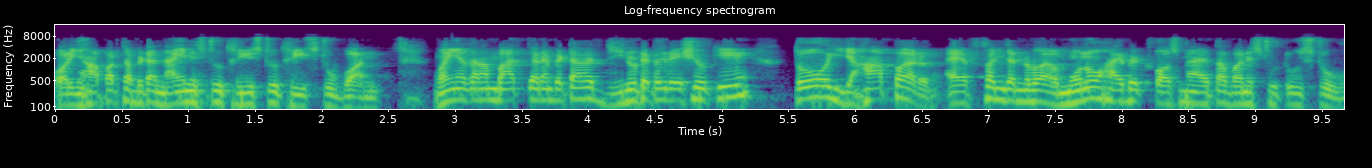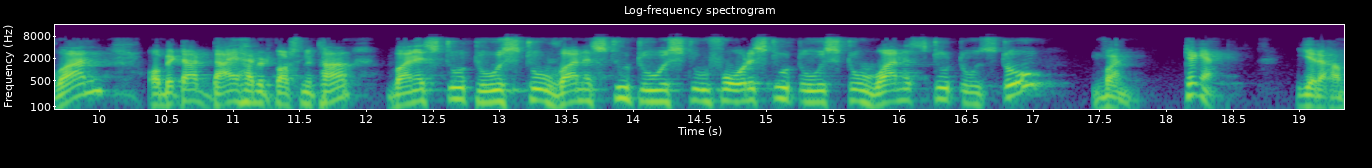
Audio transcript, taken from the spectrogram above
और यहाँ पर था बेटा nine to three to three to one वहीं अगर हम बात करें बेटा जीनोटाइपिक रेशियो की तो यहाँ पर एफ़ वन जनरल मोनो हाइब्रिड कॉस्ट में आया था वन टू टू टू वन और बेटा डाई हाइब्रिड कॉस्ट में था वन इस टू टू टू वन इस टू टू टू फोर इस टू टू टू वन इस टू टू टू वन ठीक है ये रहा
